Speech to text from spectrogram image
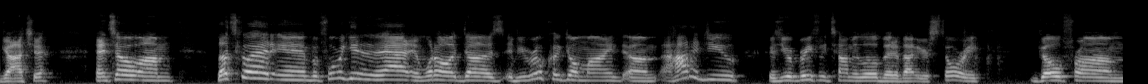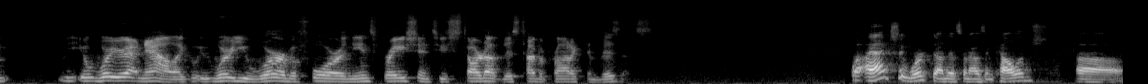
gotcha. And so um, let's go ahead and before we get into that and what all it does, if you real quick don't mind, um, how did you? Because you were briefly telling me a little bit about your story. Go from where you're at now, like where you were before, and the inspiration to start up this type of product and business. Well, I actually worked on this when I was in college. Uh,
